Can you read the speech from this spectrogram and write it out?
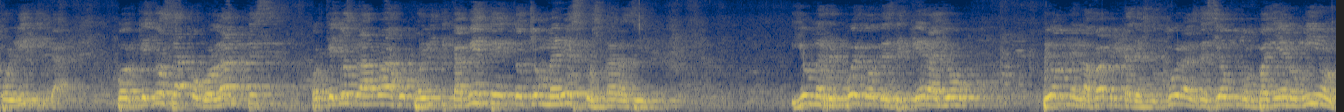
política, porque yo saco volantes, porque yo trabajo políticamente, entonces yo merezco estar así. Y yo me recuerdo desde que era yo peón en la fábrica de estructuras, decía un compañero mío,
